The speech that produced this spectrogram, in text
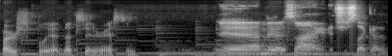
first split. That's interesting. Yeah, I mean it's not. It's just like a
